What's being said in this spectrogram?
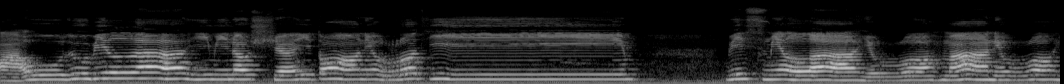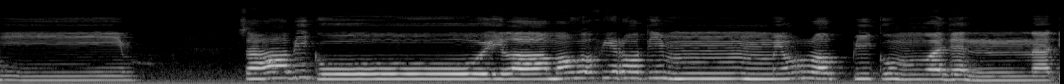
أعوذ بالله من الشيطان الرجيم بسم الله الرحمن الرحيم سابقوا إلى مغفرة من ربكم وجنة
